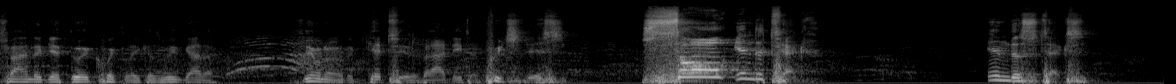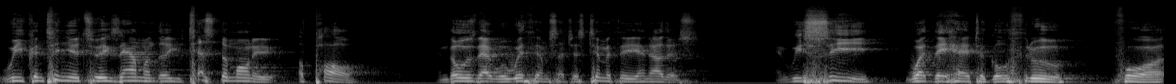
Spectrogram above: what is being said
Trying to get through it quickly because we've got a funeral to get to, but I need to preach this. So in the text, in this text, we continue to examine the testimony of Paul and those that were with him, such as Timothy and others. And we see what they had to go through for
